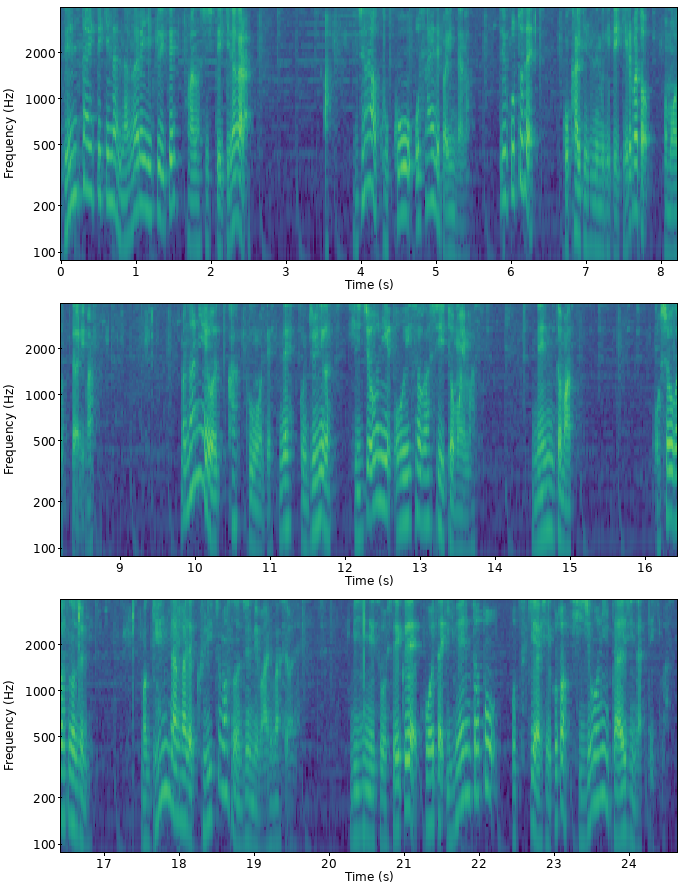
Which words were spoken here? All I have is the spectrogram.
全体的な流れについてお話ししていきながら、あ、じゃあここを抑えればいいんだなということで、こう解決に向けていければと思っております。まあ、何を書くもですね、12月非常にお忙しいと思います。年度末、お正月の準備、まあ、現段階ではクリスマスの準備もありますよね。ビジネスをしていくで、こういったイベントとお付き合いしていくことは非常に大事になっていきます。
